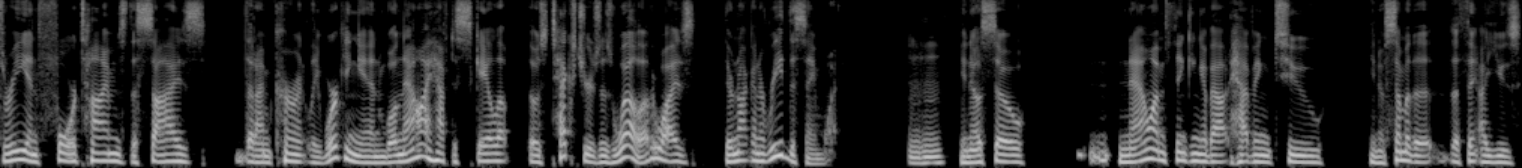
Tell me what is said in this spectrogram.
three and four times the size that I'm currently working in, well, now I have to scale up those textures as well. Otherwise, they're not going to read the same way. Mm-hmm. You know, so n- now I'm thinking about having to, you know, some of the the thing I use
